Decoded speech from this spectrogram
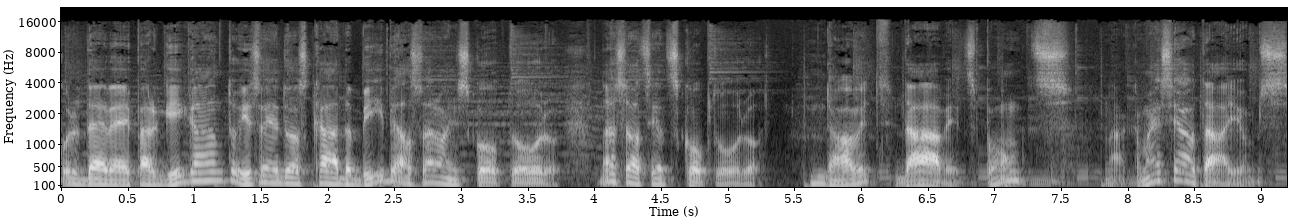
kuru dēvēja par gigantu, izveidos kāda bībeles varoņa skulptūru. Nosauciet skulptūru. Dāvids. Dāvids. Punkts. Nākamais jautājums.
